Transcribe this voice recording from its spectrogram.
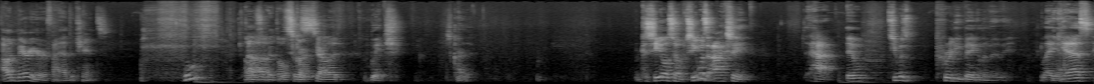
I would marry her if I had the chance. Who? Elizabeth uh, Olsen. Scarlet. Which? Scarlet. Because she also she was actually ha it, she was pretty big in the movie. Like Yeah. yes,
